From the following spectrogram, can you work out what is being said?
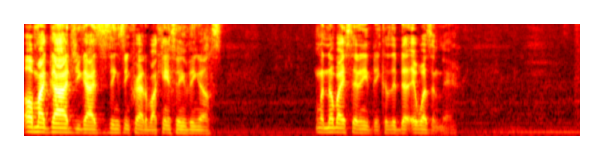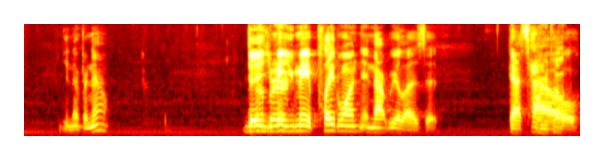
Oh my God, you guys, this thing's incredible. I can't say anything else. But nobody said anything because it it wasn't there. You never know. Yeah, you may you may have played one and not realized it. That's Are you, how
